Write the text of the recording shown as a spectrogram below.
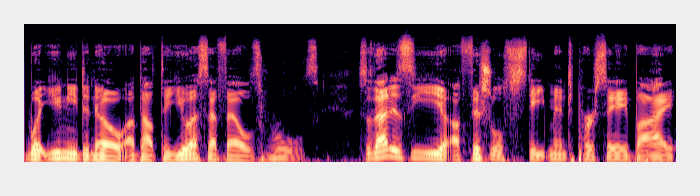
what you need to know about the USFL's rules. So that is the official statement per se by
